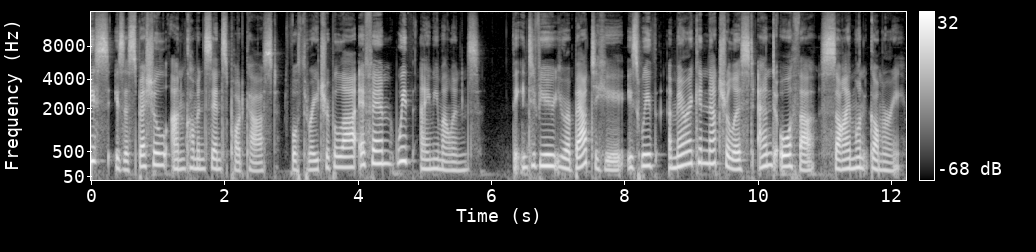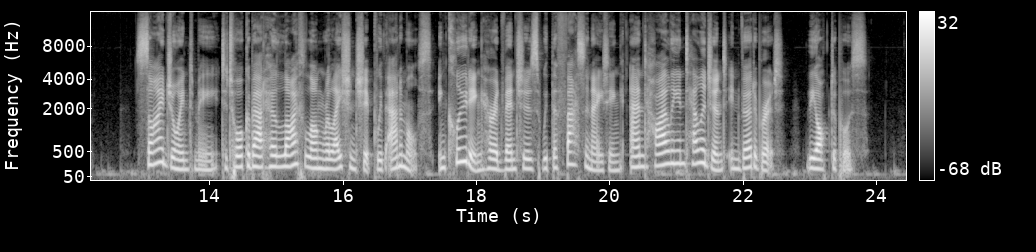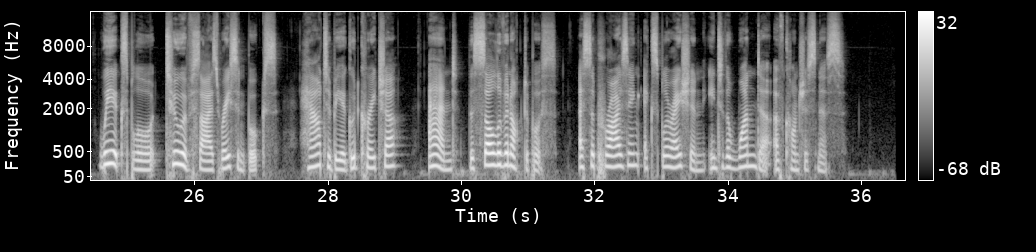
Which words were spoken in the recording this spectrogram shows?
This is a special Uncommon Sense podcast for 3RRR FM with Amy Mullins. The interview you're about to hear is with American naturalist and author Sy Montgomery. Sy joined me to talk about her lifelong relationship with animals, including her adventures with the fascinating and highly intelligent invertebrate, the octopus. We explore two of Sy's recent books How to Be a Good Creature and The Soul of an Octopus, a surprising exploration into the wonder of consciousness.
